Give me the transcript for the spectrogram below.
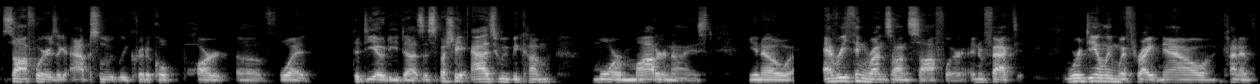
software is an absolutely critical part of what the DoD does, especially as we become more modernized. You know, everything runs on software. And in fact, we're dealing with right now kind of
